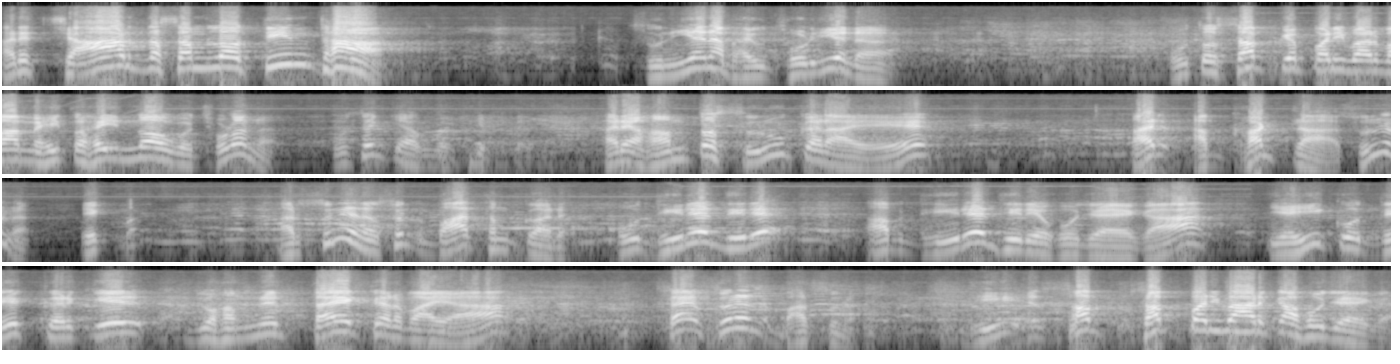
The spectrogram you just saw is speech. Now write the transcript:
अरे चार दशमलव तीन था। सुनिए ना भाई, छोड़िए ना। वो तो सबके परिवार में ही तो है नौ गो छोड़ो ना। उसे क्या हुआ? अरे हम तो शुरू कराए। अरे अब घट रहा, सुनो ना, एक अरे सुनिए ना, सुन, बात हम कर वो धीरे धीरे, अब धीरे धीरे हो जाएगा। यही को देख करके जो हमने तय करवाया सुने ना बात सुना। सब सब परिवार का हो जाएगा।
